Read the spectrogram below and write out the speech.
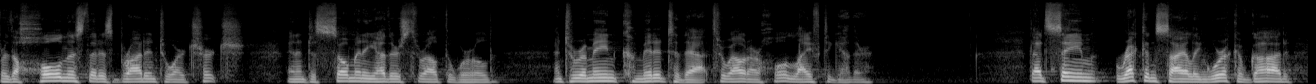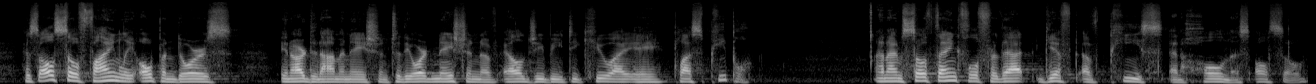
for the wholeness that is brought into our church and into so many others throughout the world, and to remain committed to that throughout our whole life together. That same reconciling work of God has also finally opened doors in our denomination to the ordination of LGBTQIA plus people. And I'm so thankful for that gift of peace and wholeness also.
